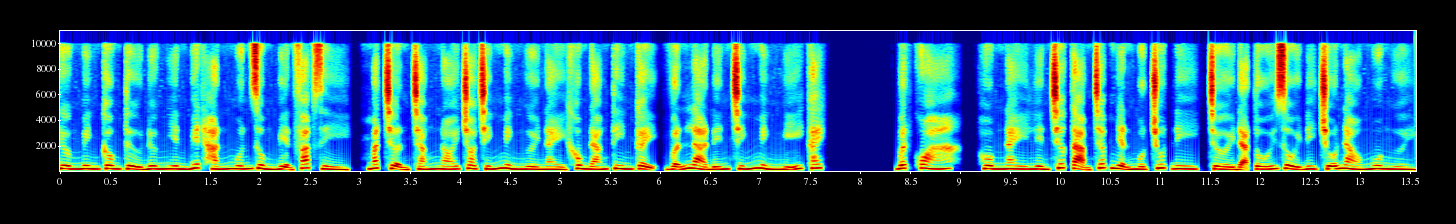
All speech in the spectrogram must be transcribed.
Thường minh công tử đương nhiên biết hắn muốn dùng biện pháp gì, mắt trợn trắng nói cho chính mình người này không đáng tin cậy, vẫn là đến chính mình nghĩ cách. Bất quá, hôm nay liền trước tạm chấp nhận một chút đi, trời đã tối rồi đi chỗ nào mua người.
